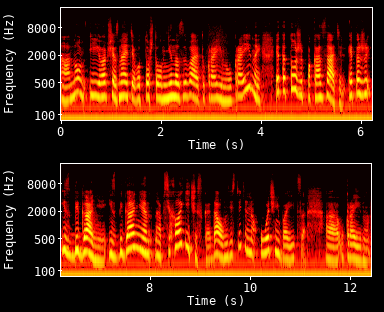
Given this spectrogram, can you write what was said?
а, ну и вообще, знаете, вот то, что он не называет Украину Украиной, это тоже показатель, это же избегание, избегание а, психологическое, да, он действительно очень боится а, Украину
